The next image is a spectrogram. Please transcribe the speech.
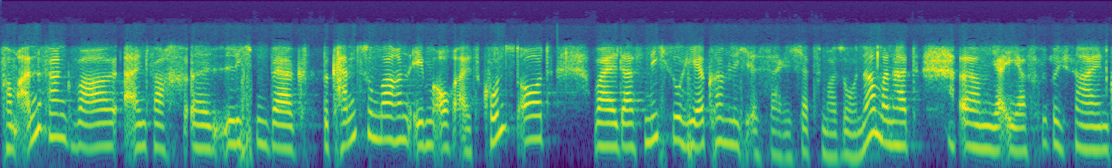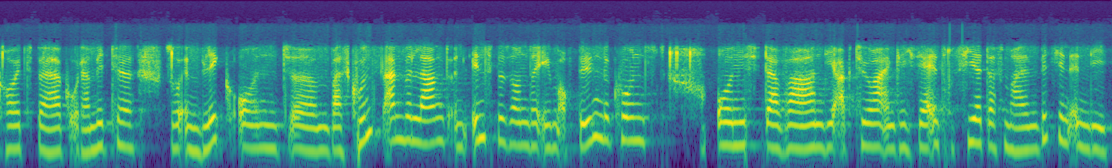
vom Anfang war einfach äh, Lichtenberg bekannt zu machen, eben auch als Kunstort, weil das nicht so herkömmlich ist, sage ich jetzt mal so. Ne? Man hat ähm, ja eher Friedrichshain, Kreuzberg oder Mitte so im Blick und ähm, was Kunst anbelangt und insbesondere eben auch bildende Kunst. Und da waren die Akteure eigentlich sehr interessiert, das mal ein bisschen in die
